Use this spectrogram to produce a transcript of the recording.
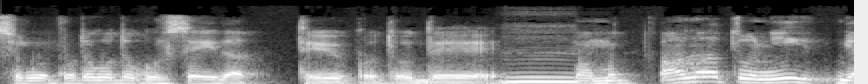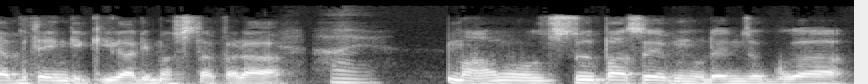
それをことごとく防いだっていうことで、んまあむ、あの後に逆転劇がありましたから、はい。まあ、あのスーパーセーブの連続が、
